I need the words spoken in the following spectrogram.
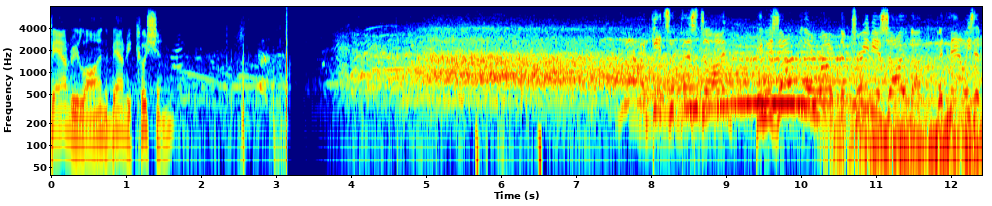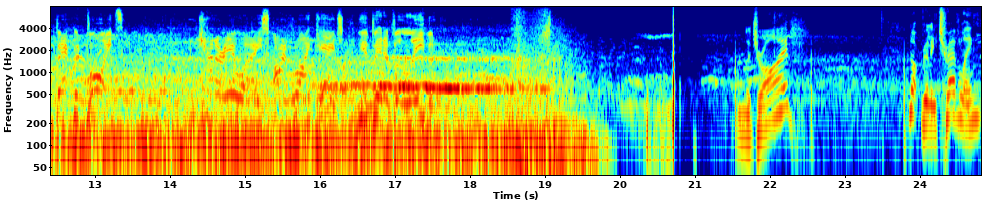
boundary line, the boundary cushion. Malik gets it this time. He was over the rope the over, but now he's at backward point. Qatar Airways, high flying catch, you better believe it. On the drive. Not really travelling,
